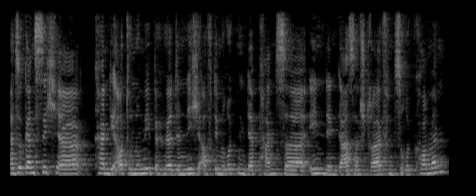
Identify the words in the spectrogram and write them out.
Also ganz sicher kann die Autonomiebehörde nicht auf dem Rücken der Panzer in den Gazastreifen zurückkommen.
